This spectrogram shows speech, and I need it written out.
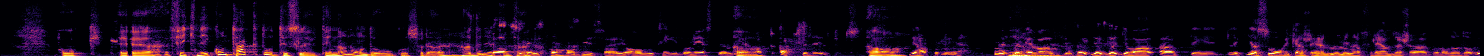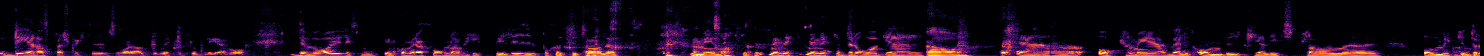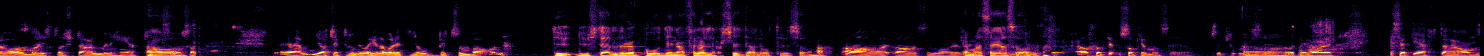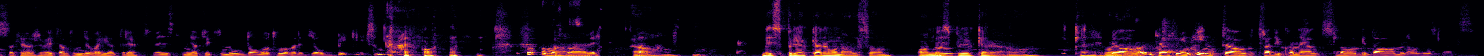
Och eh, fick ni kontakt då till slut innan hon dog och sådär? Hade ni ja, kontakt? absolut. Hon bodde i Sverige av och till och reste en del. Ja. Absolut. Ja. Det hade vi. Men, ja. men, det, var alltid, det, det, var alltid... Jag såg kanske henne med mina föräldrars ögon och då, då, ur deras perspektiv så var det alltid mycket problem. Och det var ju liksom en kombination av hippieliv på 70-talet med mycket, med, mycket, med mycket droger ja. eh, och med väldigt ombytliga livsplaner och mycket ja. drama i största allmänhet. Liksom. Så, eh, jag tyckte nog det var hela var rätt jobbigt som barn. Du, du ställde dig på dina föräldrars sida, låter det som. Ja, ja så var det. Kan man säga så? Ja, så, så kan man säga. Så kan man ja. säga. Och det var, sett i efterhand så kanske vet jag inte om det var helt rättvist, men jag tyckte nog då att hon var väldigt jobbig. Liksom. om man ska vara ärlig. Ja. Missbrukade hon alltså? Var hon mm. missbrukare? Mm. Ja. Okay, ja, kanske inte av traditionellt slag idag, men av någon slags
